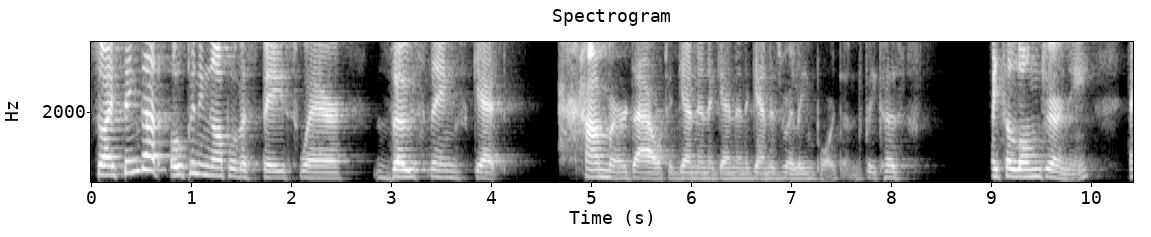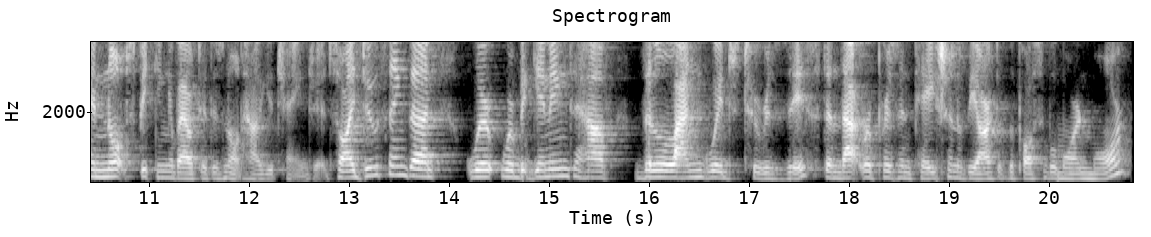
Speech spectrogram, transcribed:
So i think that opening up of a space where those things get hammered out again and again and again is really important because it's a long journey and not speaking about it is not how you change it. So i do think that we're we're beginning to have the language to resist and that representation of the art of the possible more and more.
